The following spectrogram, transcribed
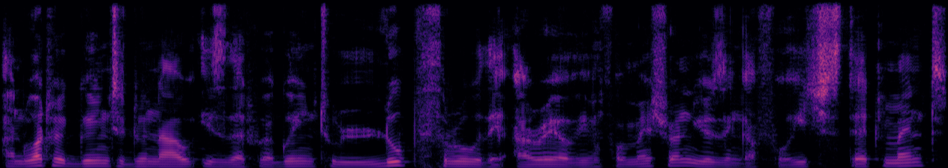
And what we're going to do now is that we're going to loop through the array of information using a for each statement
